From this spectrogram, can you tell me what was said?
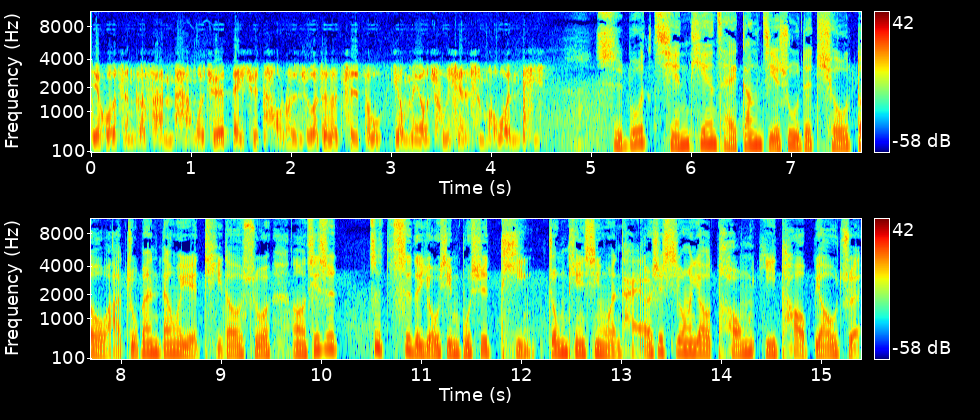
结果整个翻盘，我觉得得去讨论说这个制度有没有出现什么问题。是，不过前天才刚结束的秋斗啊，主办单位也提到说，呃，其实。这次的游行不是挺中天新闻台，而是希望要同一套标准。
